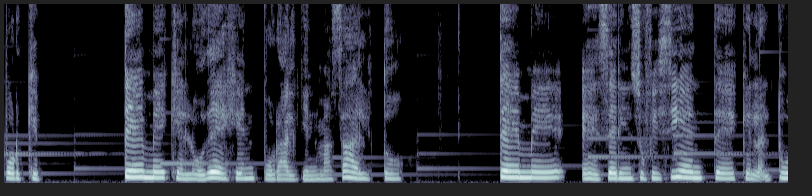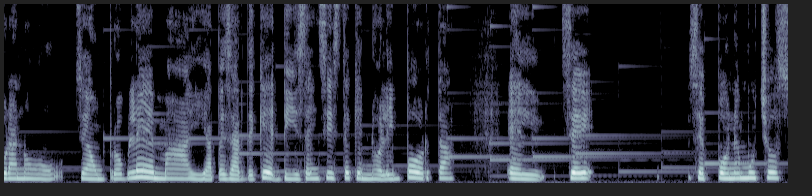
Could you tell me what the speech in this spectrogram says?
porque teme que lo dejen por alguien más alto, teme eh, ser insuficiente, que la altura no sea un problema y a pesar de que Lisa insiste que no le importa, él se, se pone muchos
